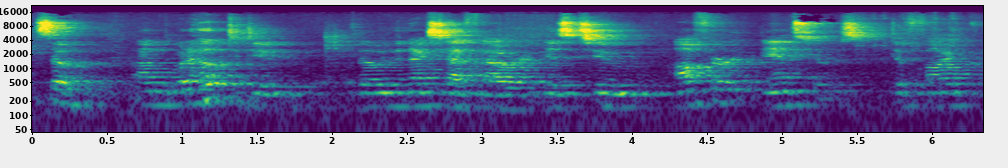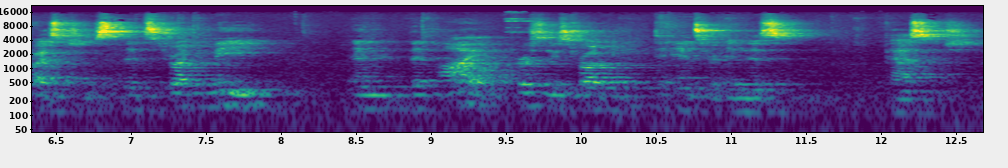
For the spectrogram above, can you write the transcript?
So, um, what I hope to do, though, in the next half hour is to offer answers to five questions that struck me and that I personally struggled to answer in this passage.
